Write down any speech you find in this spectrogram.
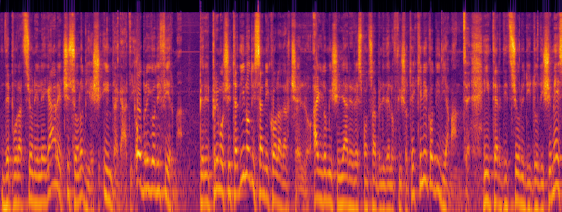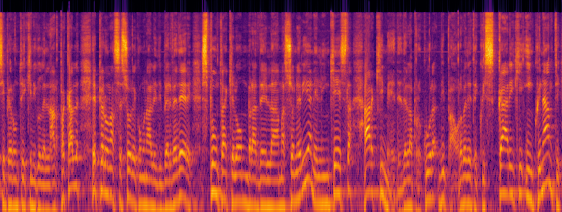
depurazione illegale, ci sono 10 indagati. Obbligo di firma per il primo cittadino di San Nicola d'Arcello, ai domiciliari responsabili dell'ufficio tecnico di Diamante, interdizione di 12 mesi per un tecnico dell'Arpacal e per un assessore comunale di Belvedere, spunta anche l'ombra della massoneria nell'inchiesta Archimede della Procura di Paolo. Vedete qui scarichi inquinanti,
